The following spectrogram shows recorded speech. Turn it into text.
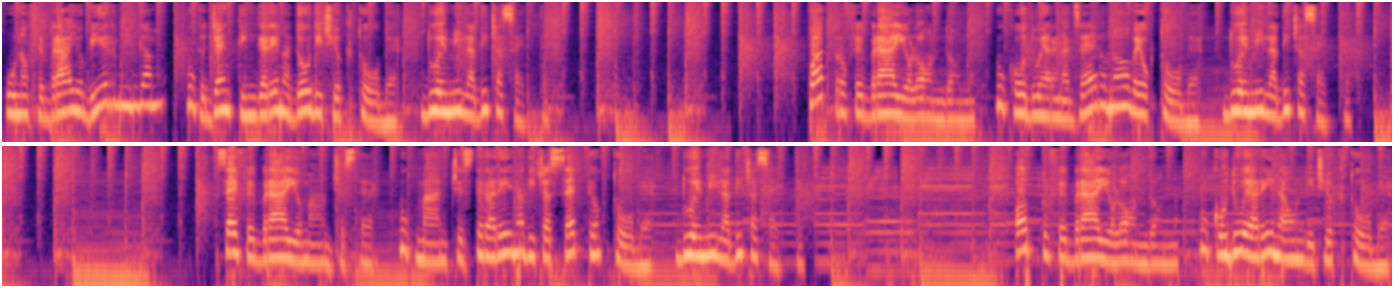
1 febbraio Birmingham, UK Genting Arena 12 ottobre, 2017. 4 febbraio London, UK 2 Arena 09 ottobre, 2017. 6 febbraio Manchester, UK Manchester Arena 17 ottobre, 2017. 8 febbraio London, UK 2 Arena 11 ottobre,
